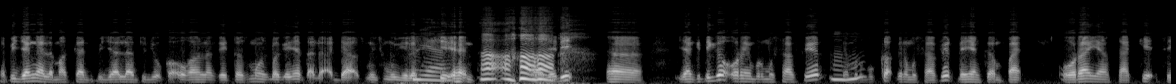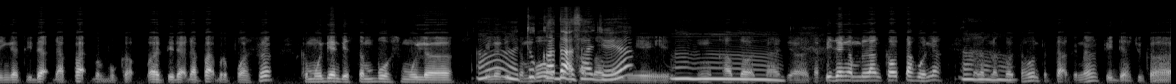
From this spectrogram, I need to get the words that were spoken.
Tapi janganlah makan tepi jalan tunjuk kat orang dalam kereta semua sebagainya tak ada adab semua-semua lah Ya. sikit kan. Ha. ha, Ah, ha. jadi ah, yang ketiga orang yang bermusafir, yang Mhm. berbuka kerana musafir dan yang keempat orang yang sakit sehingga tidak dapat berbuka uh, tidak dapat berpuasa kemudian dia sembuh semula. Bila dia Ah, tu sembuh qada dia saja ya. Hmm, qada saja. Tapi jangan melangkau tahun lah. Kalau Ah. melangkau tahun tetap kena fidyah juga.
